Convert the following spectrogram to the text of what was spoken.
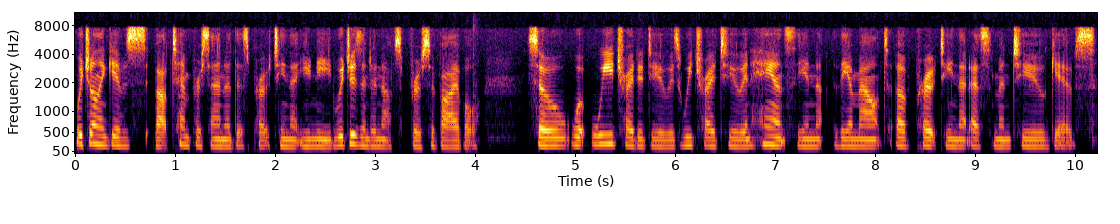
which only gives about 10% of this protein that you need, which isn't enough for survival. So what we try to do is we try to enhance the the amount of protein that SMN2 gives.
